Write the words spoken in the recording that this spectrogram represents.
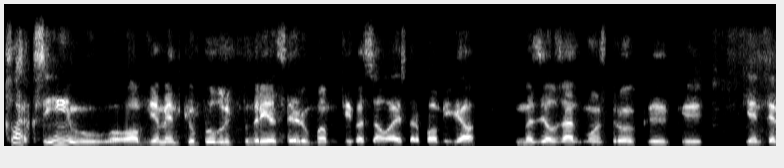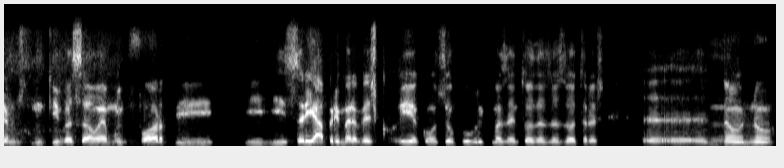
Claro que sim, o, obviamente que o público poderia ser uma motivação extra para o Miguel, mas ele já demonstrou que, que, que em termos de motivação é muito forte e, e, e, seria a primeira vez que corria com o seu público, mas em todas as outras uh, não, não,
